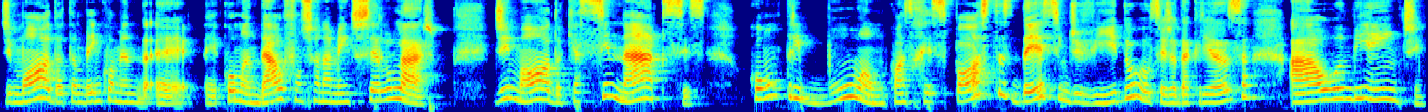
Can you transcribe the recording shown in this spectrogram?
de modo a também comandar, é, é, comandar o funcionamento celular, de modo que as sinapses contribuam com as respostas desse indivíduo, ou seja, da criança, ao ambiente.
